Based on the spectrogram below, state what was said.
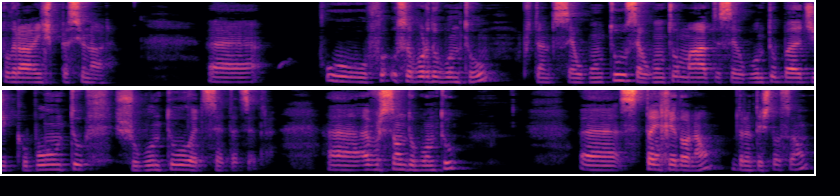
poderá inspecionar. Uh, o, o sabor do Ubuntu, portanto, se é Ubuntu, se é Ubuntu Mate, se é Ubuntu Budgie, Ubuntu, Xubuntu, etc, etc. Uh, a versão do Ubuntu, uh, se tem rede ou não durante a instalação,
